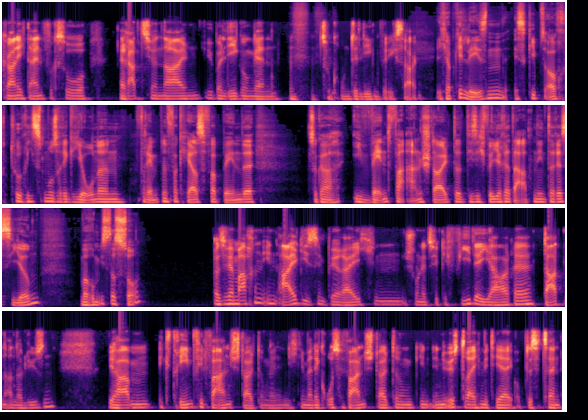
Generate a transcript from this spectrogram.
gar nicht einfach so rationalen Überlegungen zugrunde liegen, würde ich sagen. Ich habe gelesen, es gibt auch Tourismusregionen, Fremdenverkehrsverbände, sogar Eventveranstalter, die sich für ihre Daten interessieren. Warum ist das so? Also wir machen in all diesen Bereichen schon jetzt wirklich viele Jahre Datenanalysen. Wir haben extrem viele Veranstaltungen. Ich nehme eine große Veranstaltung in, in Österreich mit her, ob das jetzt ein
